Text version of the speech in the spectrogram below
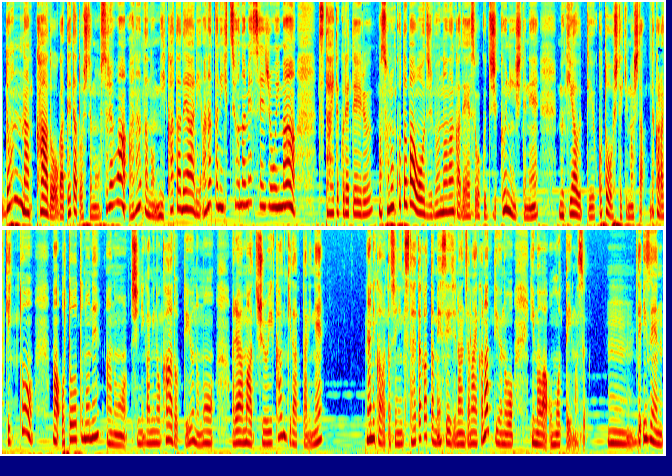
どんなカードが出たとしても、それはあなたの味方であり、あなたに必要なメッセージを今伝えてくれている。まあ、その言葉を自分の中ですごく軸にしてね、向き合うっていうことをしてきました。だからきっと、まあ、弟のね、あの、死神のカードっていうのも、あれはまあ注意喚起だったりね、何か私に伝えたかったメッセージなんじゃないかなっていうのを今は思っています。うん、で以前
